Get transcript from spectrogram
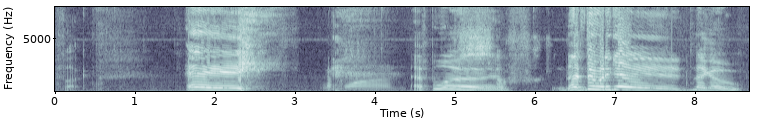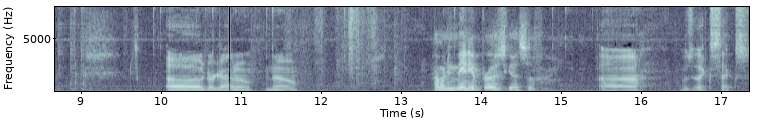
Fuck. Hey, F1. F1. So fucking. Let's do it again. Let go. Uh, Gargano. No. How many Mania Pros you got so far? Uh, was it like six?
